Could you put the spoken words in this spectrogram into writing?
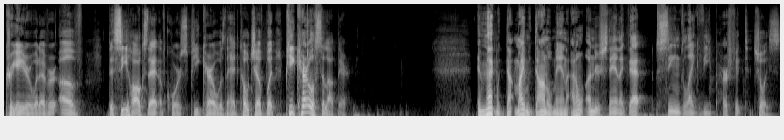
creator, whatever, of the Seahawks, that of course Pete Carroll was the head coach of, but Pete Carroll is still out there. And Mac Mike Macdonald, man, I don't understand. Like that seemed like the perfect choice.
